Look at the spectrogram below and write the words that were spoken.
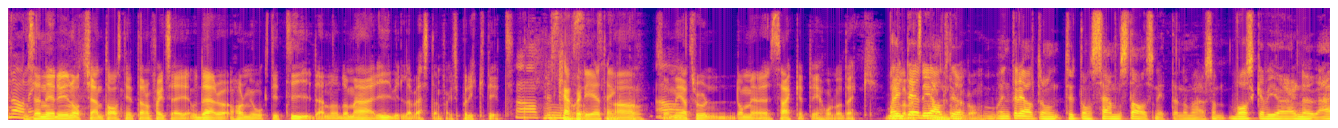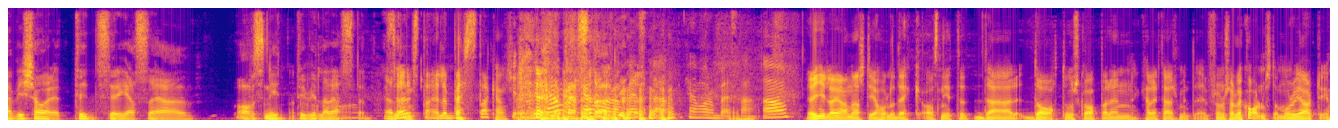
ingen aning. Sen är det ju något känt avsnitt där de faktiskt är, och där har de ju åkt i tiden och de är i vilda västern faktiskt på riktigt. Ja, precis. Kanske det jag tänkte Ja, på. så, Ja. Men jag tror de är säkert i holodeck. Var inte, det alltid, var inte det alltid de, typ de sämsta avsnitten? De här som, vad ska vi göra nu? Äh, vi kör ett tidsresa avsnitt till vilda västern. Eller? Sämsta eller bästa kanske. Det kan, vara- kan vara de bästa. Kan vara de bästa. Ja. Jag gillar ju annars det holodeck-avsnittet där datorn skapar en karaktär som heter, från Sherlock Holmes, då, Moriarty,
